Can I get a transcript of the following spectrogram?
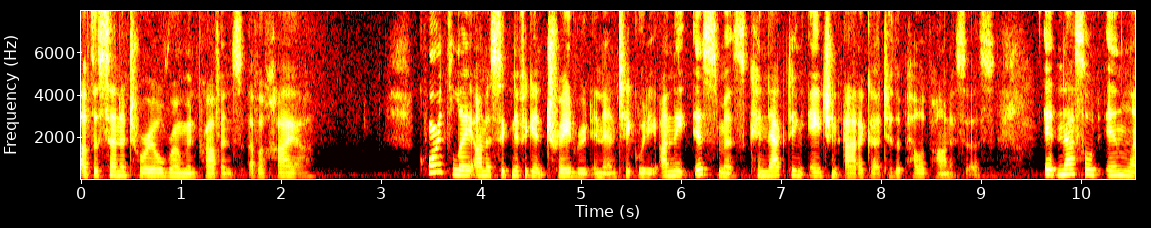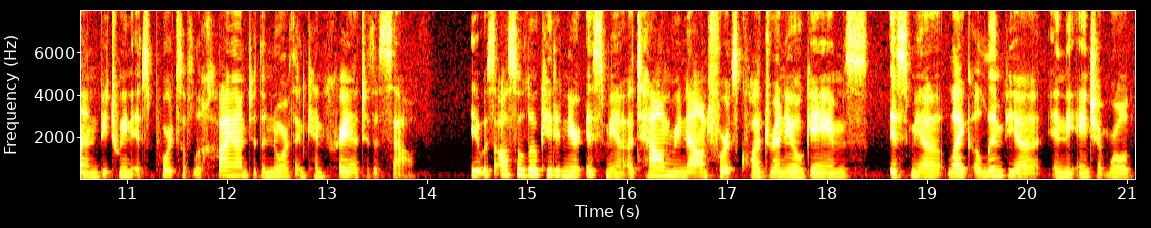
of the senatorial Roman province of Achaia. Corinth lay on a significant trade route in antiquity on the isthmus connecting ancient Attica to the Peloponnesus. It nestled inland between its ports of Lechaia to the north and Cenchreae to the south. It was also located near Isthmia, a town renowned for its quadrennial games. Isthmia, like Olympia in the ancient world,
